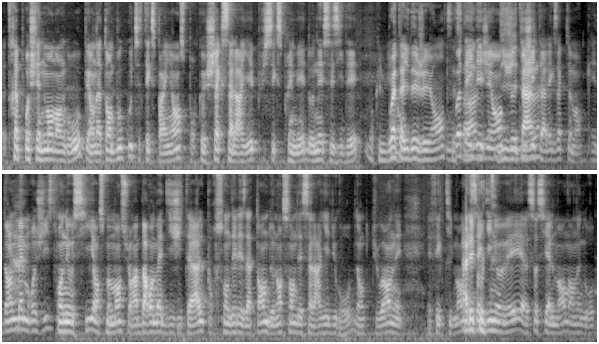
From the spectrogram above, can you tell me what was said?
euh, très prochainement dans le groupe et on attend beaucoup de cette expérience pour que chaque salarié puisse s'exprimer, donner ses idées. Boîte à idées géante. Boîte à idées géante digital. exactement. Et dans le même registre, on est aussi en ce moment sur un baromètre digital pour sonder les attentes de l'ensemble des salariés du groupe. Donc tu vois, on est effectivement, on essaie d'innover euh, socialement dans notre groupe.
